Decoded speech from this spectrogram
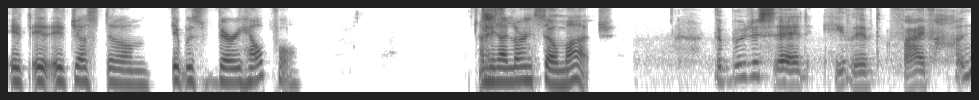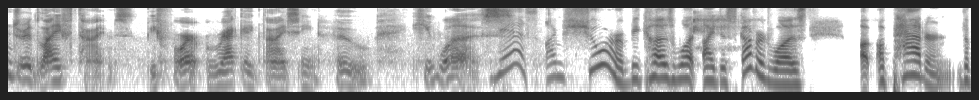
it it it just um, it was very helpful. I mean, I learned so much. The Buddha said he lived 500 lifetimes before recognizing who he was. Yes, I'm sure because what I discovered was a, a pattern, the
